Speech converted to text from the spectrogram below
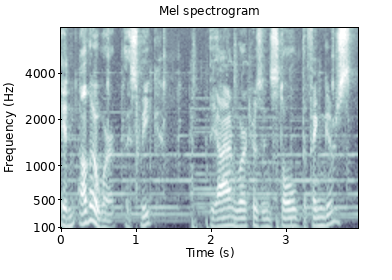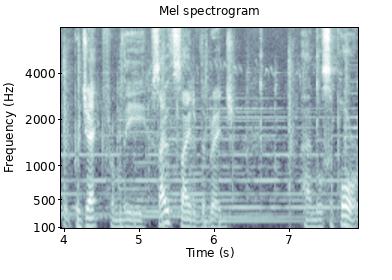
In other work this week, the ironworkers installed the fingers that project from the south side of the bridge and will support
